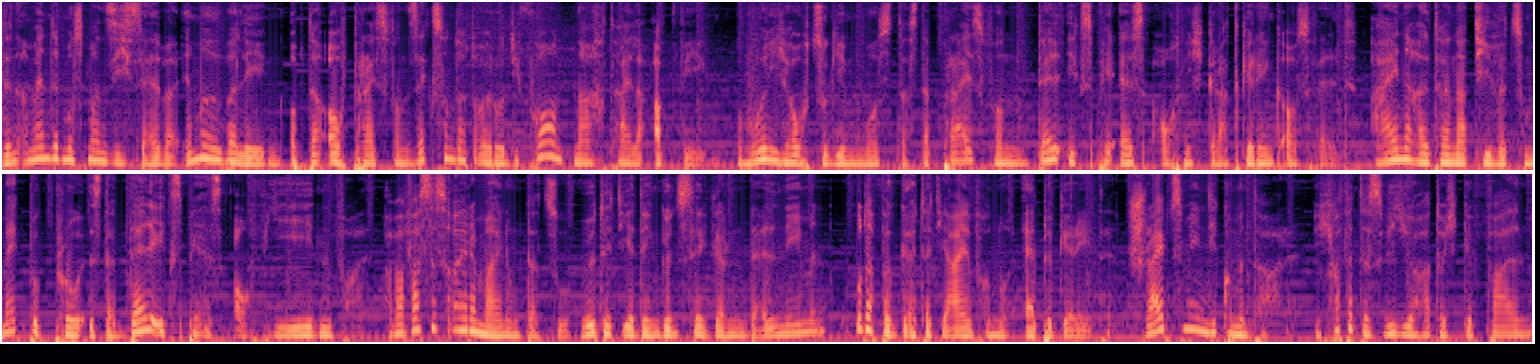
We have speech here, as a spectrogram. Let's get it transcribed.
Denn am Ende muss man sich selber immer überlegen, ob der Aufpreis von 600 Euro die Vor- und Nachteile abwägen. Obwohl ich auch zugeben muss, dass der Preis von Dell XPS XPS auch nicht gerade gering ausfällt. Eine Alternative zum MacBook Pro ist der Dell XPS auf jeden Fall. Aber was ist eure Meinung dazu? Würdet ihr den günstigeren Dell nehmen oder vergöttet ihr einfach nur Apple-Geräte? Schreibt es mir in die Kommentare. Ich hoffe, das Video hat euch gefallen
